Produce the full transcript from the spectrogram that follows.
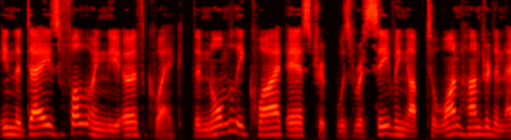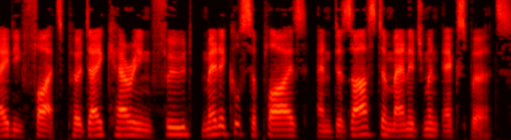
In the days following the earthquake, the normally quiet airstrip was receiving up to 180 flights per day carrying food, medical supplies, and disaster management experts.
